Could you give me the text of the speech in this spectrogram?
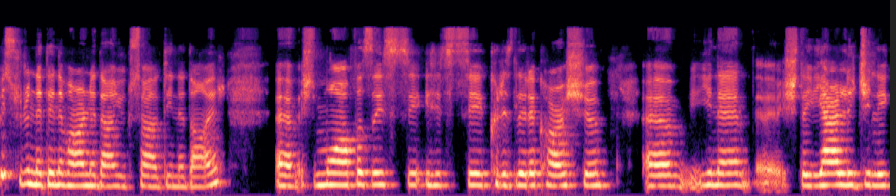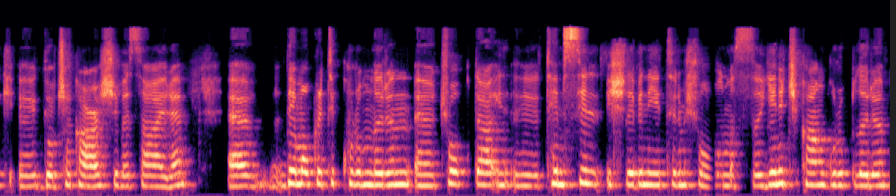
Bir sürü nedeni var neden yükseldiğine dair. İşte muhafaza hissi, hissi krizlere karşı, yine işte yerlicilik, göçe karşı vesaire. Demokratik kurumların çok da temsil işlevini yitirmiş olması, yeni çıkan grupları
